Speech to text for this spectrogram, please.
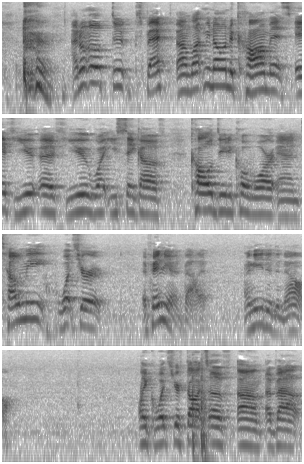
I don't know what to expect. Um, let me know in the comments if you if you what you think of Call of Duty Cold War and tell me what's your opinion about it. I needed to know. Like what's your thoughts of um about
